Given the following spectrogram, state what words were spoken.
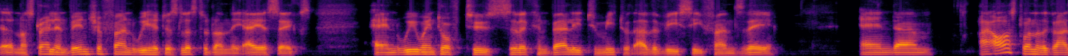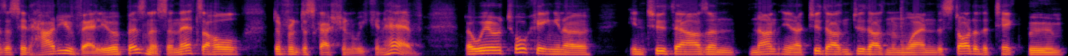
an Australian venture fund. We had just listed on the ASX and we went off to Silicon Valley to meet with other VC funds there. And um, I asked one of the guys, I said, How do you value a business? And that's a whole different discussion we can have. But we were talking, you know, in 2009, you know, 2000, 2001, the start of the tech boom,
